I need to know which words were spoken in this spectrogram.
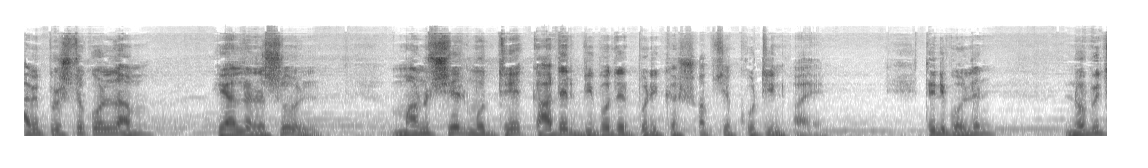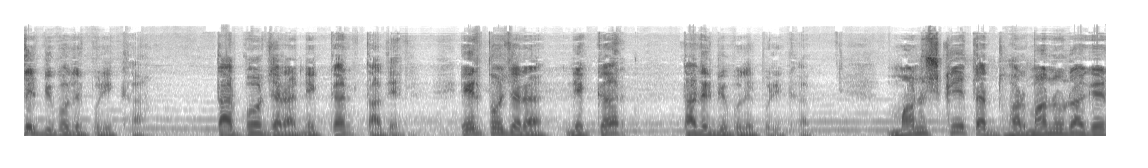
আমি প্রশ্ন করলাম হে আল্লাহ রসুল, মানুষের মধ্যে কাদের বিপদের পরীক্ষা সবচেয়ে কঠিন হয়? তিনি বললেন, নবীদের বিপদের পরীক্ষা, তারপর যারা নেককার, তাদের। এরপর যারা নেককার, তাদের বিপদের পরীক্ষা। মানুষকে তার ধর্মানুরাগের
